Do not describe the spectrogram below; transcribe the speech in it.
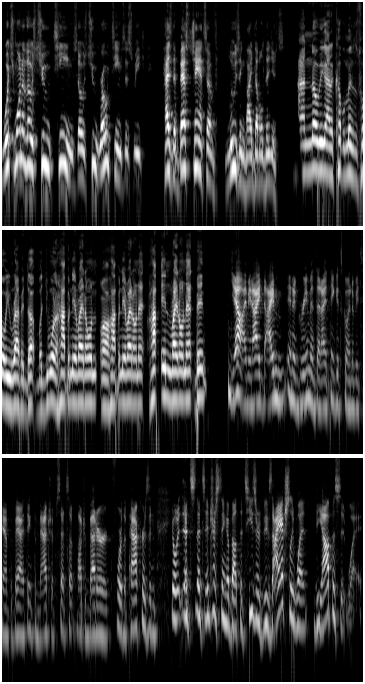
Which one of those two teams, those two road teams this week, has the best chance of losing by double digits? I know we got a couple minutes before we wrap it up, but you want to hop in there right on, or uh, hop in there right on that, hop in right on that, Ben. Yeah, I mean, I, I'm in agreement that I think it's going to be Tampa Bay. I think the matchup sets up much better for the Packers, and you know that's that's interesting about the teasers because I actually went the opposite way.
